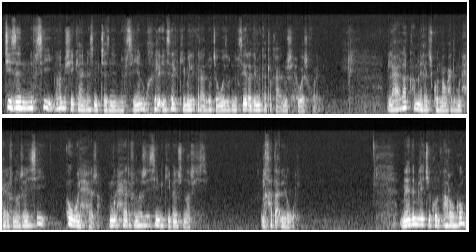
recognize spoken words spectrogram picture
الاتزان النفسي راه ماشي كاع الناس متزنين نفسيا وخا الإنسان اللي كيبان لك راه عنده توازن نفسي راه ديما كتلقى عنده شي حوايج أخرين. العلاقة ملي غادي تكون مع واحد المنحرف نرجسي أول حاجة المنحرف النرجسي ما كيبانش نرجسي. الخطأ الأول. بنادم اللي تيكون arrogant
